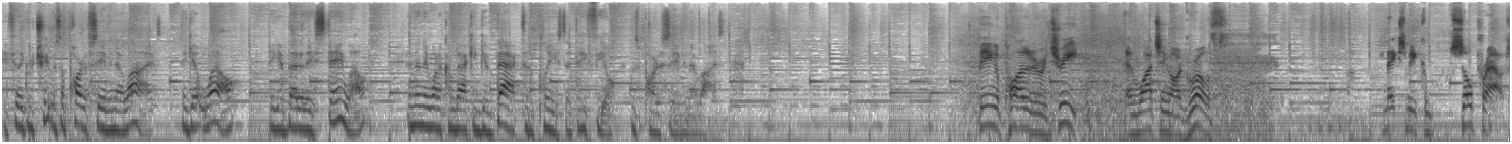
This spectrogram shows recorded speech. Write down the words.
they feel like retreat was a part of saving their lives. They get well, they get better, they stay well, and then they want to come back and give back to the place that they feel was part of saving their lives. Being a part of the retreat and watching our growth makes me so proud.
